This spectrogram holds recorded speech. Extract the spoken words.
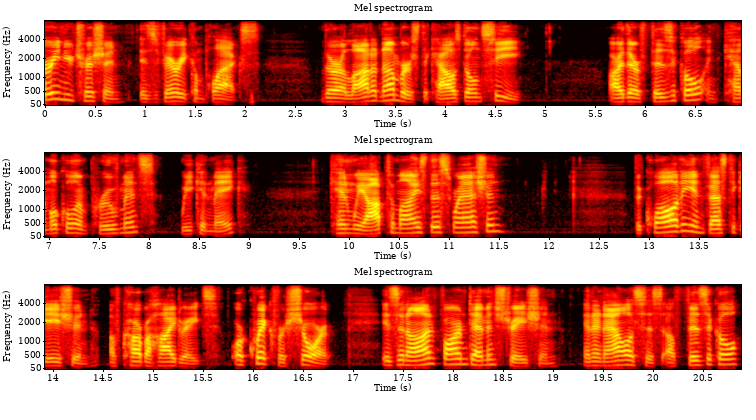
Dairy nutrition is very complex. There are a lot of numbers the cows don't see. Are there physical and chemical improvements we can make? Can we optimize this ration? The quality investigation of carbohydrates, or QUIC for short, is an on-farm demonstration and analysis of physical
